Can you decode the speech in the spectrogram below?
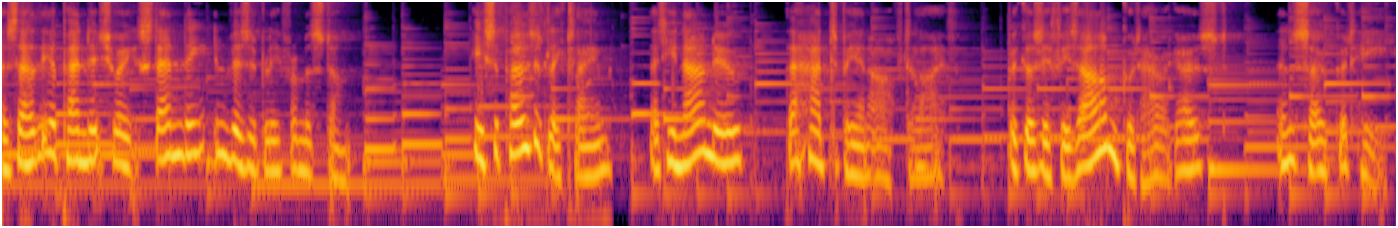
as though the appendage were extending invisibly from the stump. He supposedly claimed that he now knew there had to be an afterlife, because if his arm could have a ghost, then so could he.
